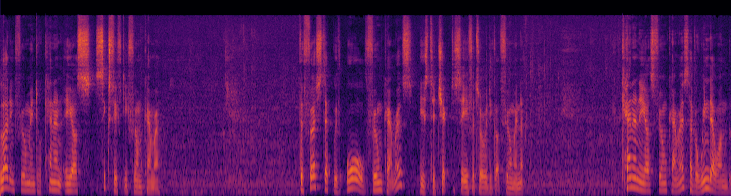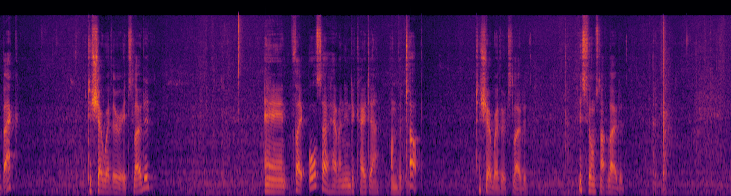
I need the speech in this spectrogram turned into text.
Loading film into a Canon EOS 650 film camera. The first step with all film cameras is to check to see if it's already got film in it. Canon EOS film cameras have a window on the back to show whether it's loaded and they also have an indicator on the top to show whether it's loaded. This film's not loaded.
